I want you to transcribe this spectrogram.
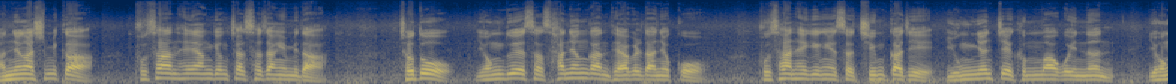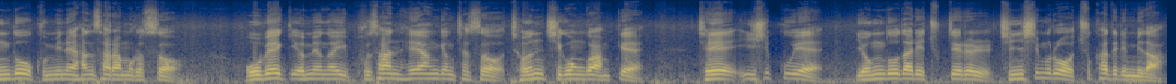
안녕하십니까. 부산해양경찰서장입니다. 저도 영도에서 4년간 대학을 다녔고 부산해경에서 지금까지 6년째 근무하고 있는 영도 군민의 한 사람으로서 500여 명의 부산해양경찰서 전 직원과 함께 제29회 영도다리 축제를 진심으로 축하드립니다.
